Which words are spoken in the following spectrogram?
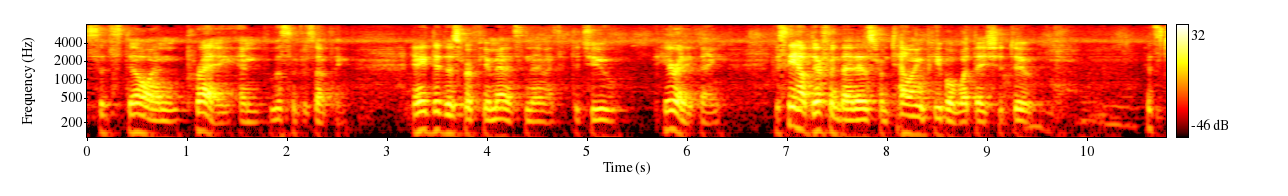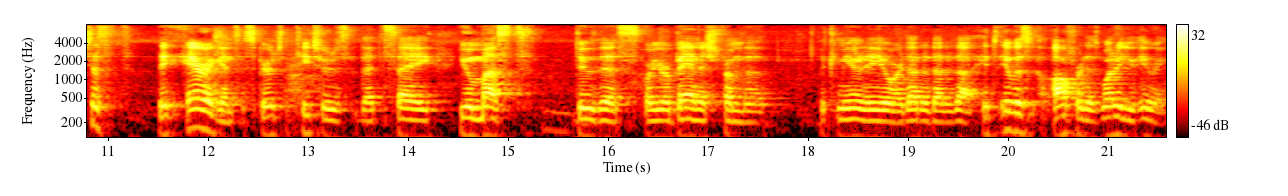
sit still and pray and listen for something. And he did this for a few minutes and then I said, did you hear anything? You see how different that is from telling people what they should do. It's just the arrogance of spiritual teachers that say, you must do this, or you're banished from the, the community, or da da da da da. It, it was offered as, what are you hearing?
